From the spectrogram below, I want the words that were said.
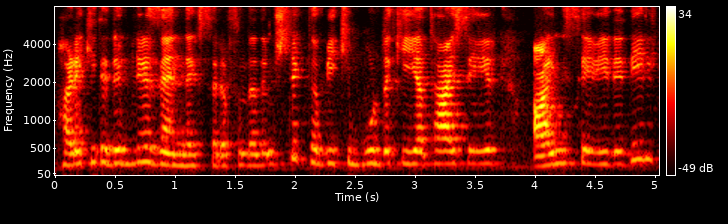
hareket edebiliriz endeks tarafında demiştik. Tabii ki buradaki yatay seyir aynı seviyede değil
